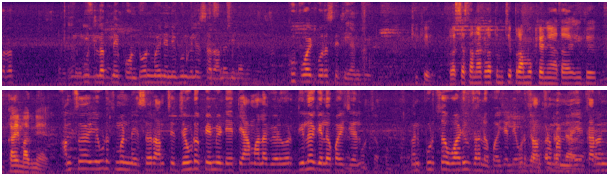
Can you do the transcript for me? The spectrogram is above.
परत उचलत नाही फोन. दोन महिने निघून गेले सर आमची. खूप वाईट परिस्थिती आहे आमची. ठीक आहे. प्रशासनाकडे तुमची प्रामुख्याने आता इथे काय मागणी आहे? आमचं एवढंच म्हणणं आहे सर आमचे जेवढं पेमेंट आहे ते आम्हाला वेळेवर दिलं गेलं पाहिजे. आणि पुढचं वाढीव झालं पाहिजे एवढंच आमचं म्हणणं आहे. कारण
